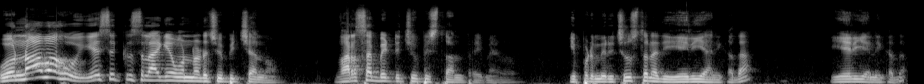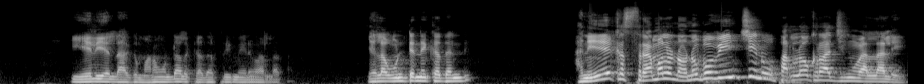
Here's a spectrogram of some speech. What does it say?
ఓ నోవహు యేసుక్రీస్తు లాగే ఉన్నాడు చూపించాను. వరుస పెట్టి చూపిస్తాను ప్రేమేడు. ఇప్పుడు మీరు చూస్తున్నది ఏలియా అని కదా? ఏలియాని కదా? ఏలియాలాగా మనం ఉండాలి కదా ప్రియమైన వాళ్ళ? ఎలా ఉంటేనే కదండి? అనేక శ్రమలను అనుభవించి నువ్వు పరలోక రాజ్యం వెళ్ళాలి.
